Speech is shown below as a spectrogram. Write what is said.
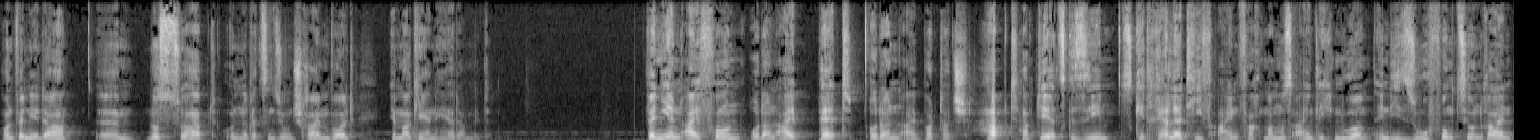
Und wenn ihr da ähm, Lust zu habt und eine Rezension schreiben wollt, immer gern her damit. Wenn ihr ein iPhone oder ein iPad oder ein iPod Touch habt, habt ihr jetzt gesehen, es geht relativ einfach. Man muss eigentlich nur in die Suchfunktion rein,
